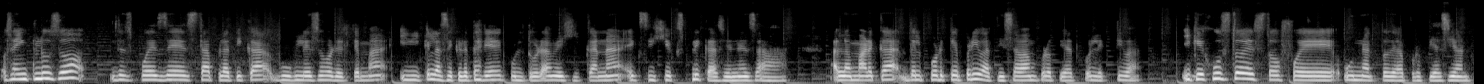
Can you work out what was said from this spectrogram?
O sea, incluso después de esta plática, googleé sobre el tema y vi que la Secretaría de Cultura mexicana exigió explicaciones a, a la marca del por qué privatizaban propiedad colectiva y que justo esto fue un acto de apropiación.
